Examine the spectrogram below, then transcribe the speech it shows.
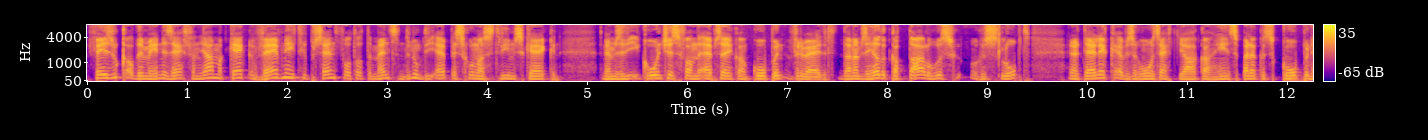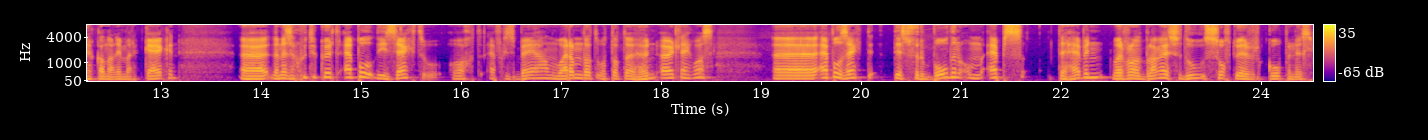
Facebook al in het begin zegt van, ja, maar kijk, 95% van wat de mensen doen op die app is gewoon naar streams kijken. Dan hebben ze die icoontjes van de apps die je kan kopen verwijderd. Dan hebben ze heel de catalogus gesloopt. En uiteindelijk hebben ze gewoon gezegd, ja, je kan geen spelletjes kopen, je kan alleen maar kijken. Eh, dan is het goedgekeurd. Apple die zegt, wacht, even bijgaan, waarom dat, wat dat eh, hun uitleg was. Eh, Apple zegt, het is verboden om apps te hebben waarvan het belangrijkste doel software verkopen is.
